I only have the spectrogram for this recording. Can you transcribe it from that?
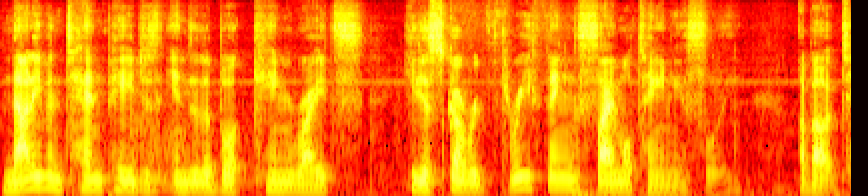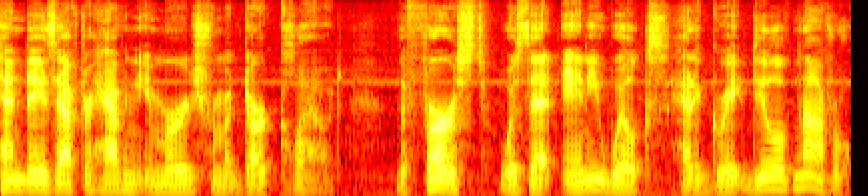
Not even 10 pages into the book, King writes, he discovered three things simultaneously, about 10 days after having emerged from a dark cloud. The first was that Annie Wilkes had a great deal of Novril.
